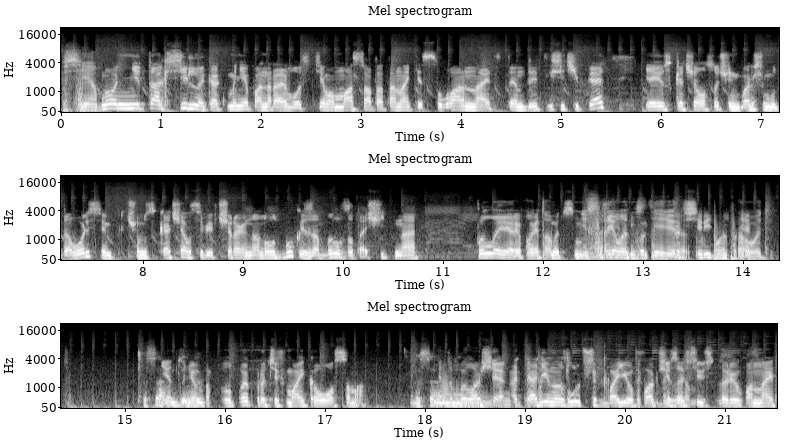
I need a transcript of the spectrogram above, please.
Всем Но не так сильно, как мне понравилась тема Масата Танаки с One Night Stand 2005. Я ее скачал с очень большим удовольствием, причем скачал себе вчера на ноутбук и забыл затащить на плееры, он поэтому это не смог сделать с только Мистерио в середине. бой проводит. Нет, у него там был бой против Майка Осама. На самом Это был вообще это- од- один из лучших боев вообще за всю историю One Night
